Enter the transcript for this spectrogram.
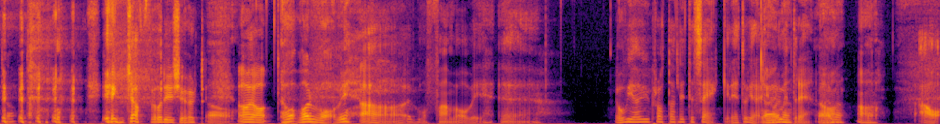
ja, ja. En kaffe och det är kört. ja. Ja, ja. var var vi? Ja, vad fan var vi? Eh, jo, vi har ju pratat lite säkerhet och grejer. Gjorde vi inte det? Ja, ja. ja.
